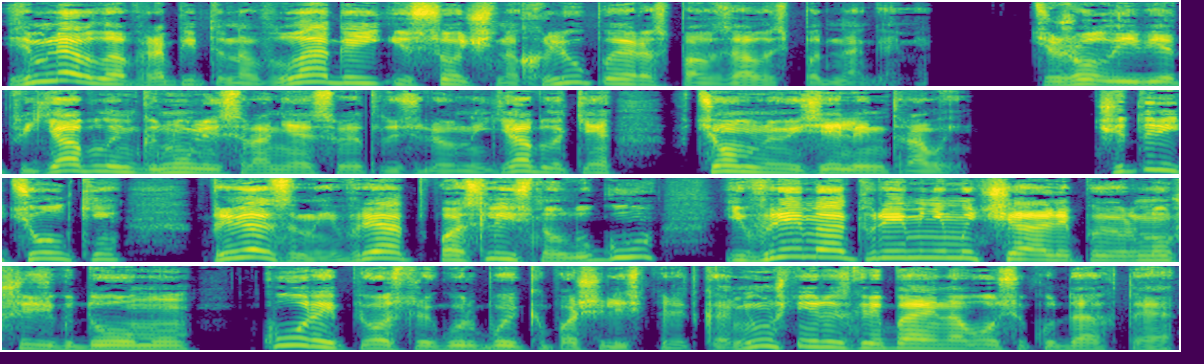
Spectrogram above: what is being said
земля была пропитана влагой и, сочно хлюпая, расползалась под ногами. Тяжелые ветви яблонь гнулись, роняя светло-зеленые яблоки в темную зелень травы. Четыре телки, привязанные в ряд, паслись на лугу и время от времени мычали, повернувшись к дому. Куры пестрой гурьбой копошились перед конюшней, разгребая навоз и кудахтая.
